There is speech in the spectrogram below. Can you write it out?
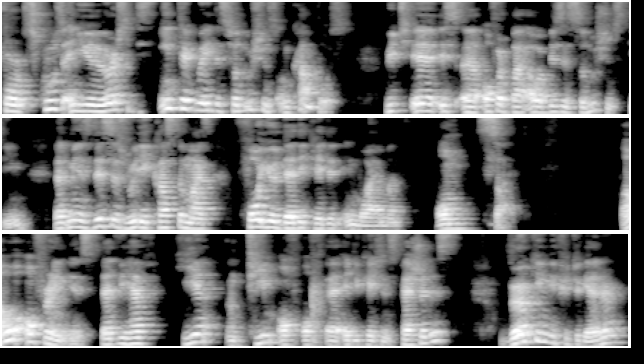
for schools and universities integrated solutions on campus, which uh, is uh, offered by our business solutions team. That means this is really customized for your dedicated environment on site. Our offering is that we have here a team of, of uh, education specialists working with you together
